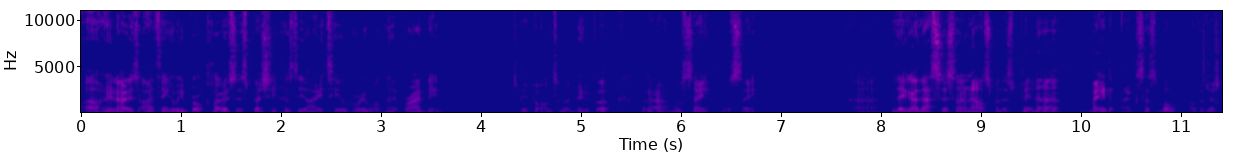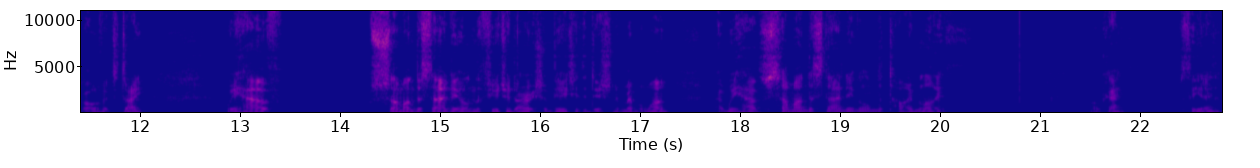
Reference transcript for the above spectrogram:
well, who knows? I think it'll be brought closer, especially because the IET will probably want their branding to be put onto a new book. But uh, we'll see. We'll see. Uh, but there you go. That's just an announcement that's been uh, made accessible. I've just got hold of it today. We have some understanding on the future direction of the 18th edition Amendment 1, and we have some understanding on the timeline. Okay. See you later.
